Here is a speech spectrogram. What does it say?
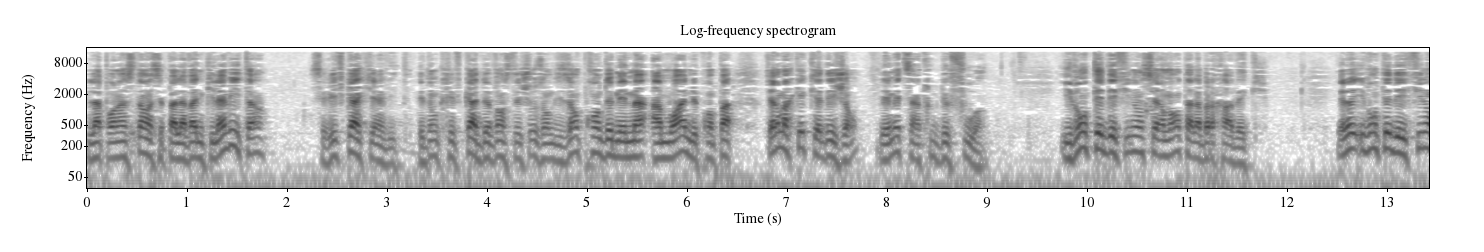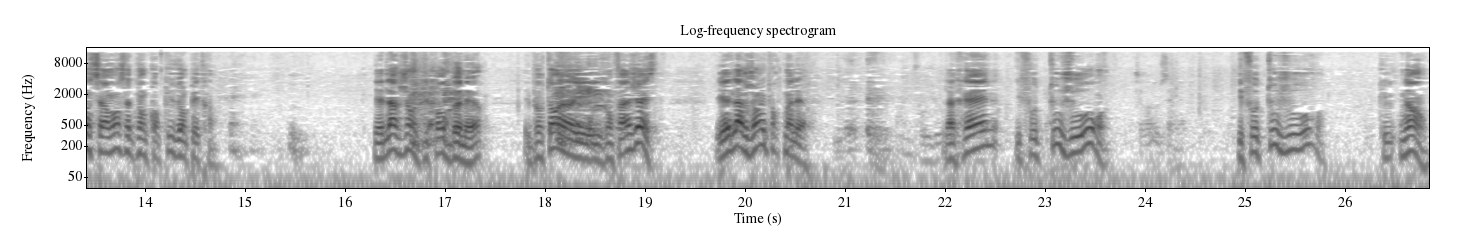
Là, pour l'instant, c'est pas la vanne qui l'invite, hein. C'est Rivka qui invite. Et donc, Rivka devance les choses en disant, prends de mes mains à moi, ne prends pas. J'ai remarqué qu'il y a des gens, les mecs, c'est un truc de fou, hein. Ils vont t'aider financièrement, t'as la bracha avec. Et là, ils vont t'aider financièrement, ça te met encore plus dans le pétrin. Il y a de l'argent qui porte bonheur, et pourtant, euh, ils ont fait un geste. Il y a de l'argent qui porte malheur. La reine, il faut toujours, il faut toujours non,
